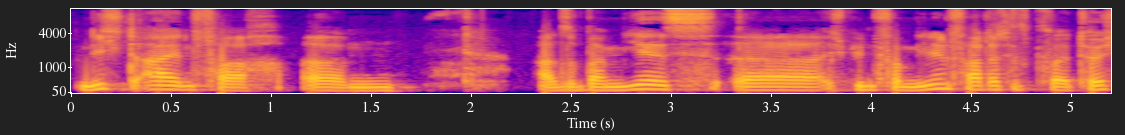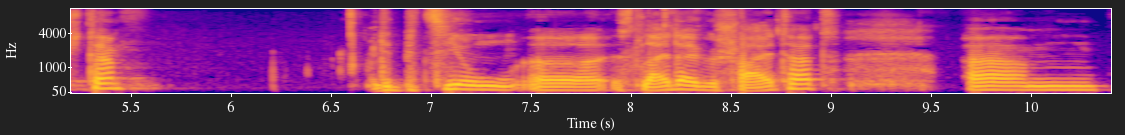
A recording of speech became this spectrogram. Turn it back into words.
nicht einfach. Ähm, also bei mir ist, äh, ich bin Familienvater, ich habe zwei Töchter. Die Beziehung äh, ist leider gescheitert. Ähm,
